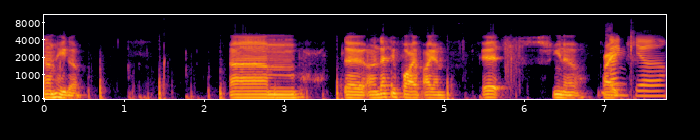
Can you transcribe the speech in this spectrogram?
Um, here you go. Um, so unless you're five iron, it's you know right. Thank you.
